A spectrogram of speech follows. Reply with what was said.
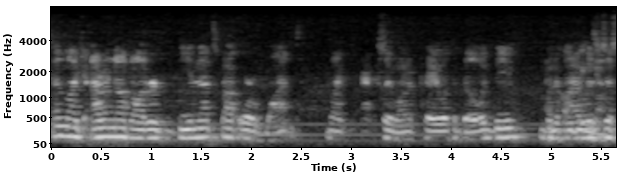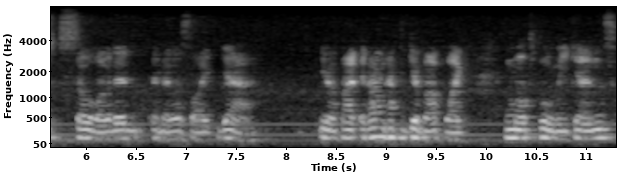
And like I don't know if I'll ever be in that spot or want like actually want to pay what the bill would be. But if I was not. just so loaded and it was like, yeah, you know, if I if I don't have to give up like multiple weekends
